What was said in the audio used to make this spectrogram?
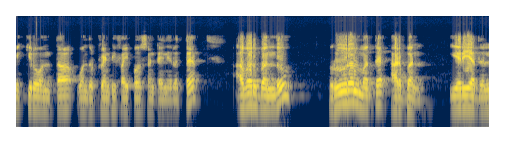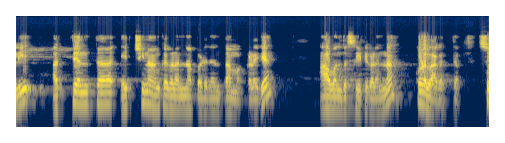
ಮಿಕ್ಕಿರುವಂಥ ಒಂದು ಟ್ವೆಂಟಿ ಫೈವ್ ಪರ್ಸೆಂಟ್ ಏನಿರುತ್ತೆ, ಅವರು ಬಂದು ರೂರಲ್ ಮತ್ತು ಅರ್ಬನ್ ಏರಿಯಾದಲ್ಲಿ ಅತ್ಯಂತ ಹೆಚ್ಚಿನ ಅಂಕಗಳನ್ನು ಪಡೆದಂಥ ಮಕ್ಕಳಿಗೆ ಆ ಒಂದು ಸೀಟ್ಗಳನ್ನು ಕೊಡಲಾಗುತ್ತೆ. ಸೊ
